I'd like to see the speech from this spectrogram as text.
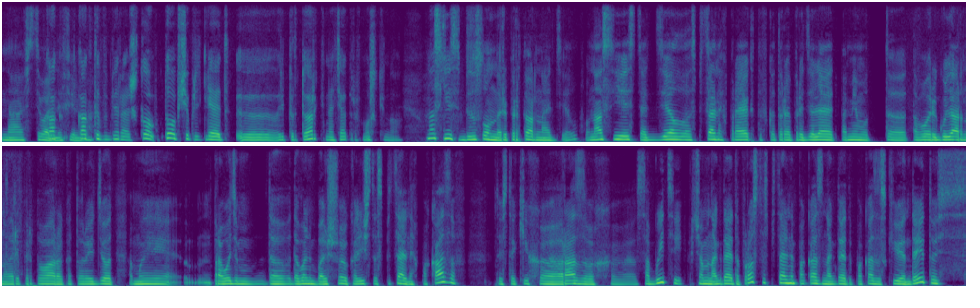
на фестивальные как, фильмы. Как ты выбираешь? Кто, кто вообще определяет э, репертуар кинотеатров Москино? У нас есть, безусловно, репертуарный отдел. У нас есть отдел специальных проектов, который определяет, помимо э, того регулярного репертуара, который идет, мы проводим довольно большое количество специальных показов, то есть таких э, разовых э, событий. Причем иногда это просто специальный показ, иногда это показы с Q&A, то есть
